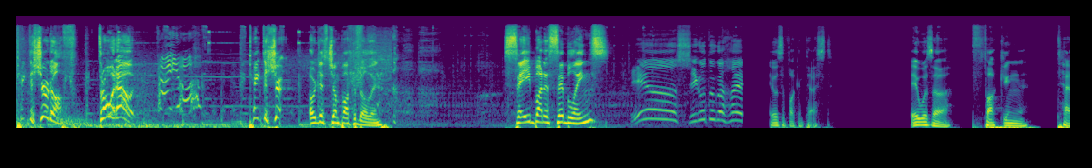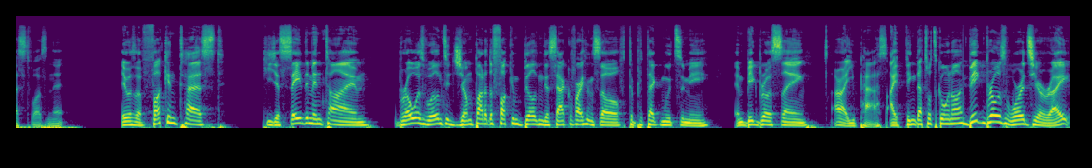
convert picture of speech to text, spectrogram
Take the shirt off. Throw it out. Take the shirt. Or just jump off the building. Saved by the siblings. It was a fucking test. It was a fucking test, wasn't it? It was a fucking test. He just saved him in time. Bro was willing to jump out of the fucking building to sacrifice himself to protect Mutsumi. And Big Bro's saying, all right, you pass. I think that's what's going on. Big Bro's words here, right?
